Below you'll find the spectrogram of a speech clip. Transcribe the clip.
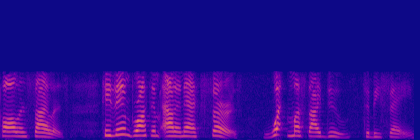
Paul and Silas. He then brought them out and asked, Sirs, what must I do to be saved?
